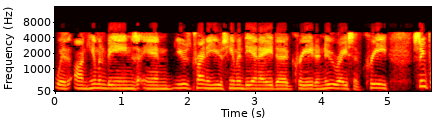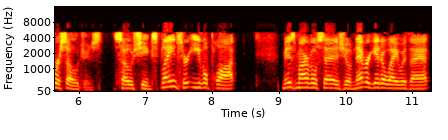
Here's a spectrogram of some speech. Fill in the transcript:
with on human beings and use trying to use human DNA to create a new race of Kree super soldiers. So she explains her evil plot. Ms. Marvel says you'll never get away with that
